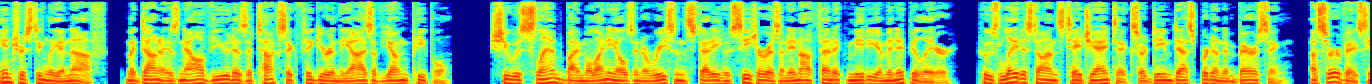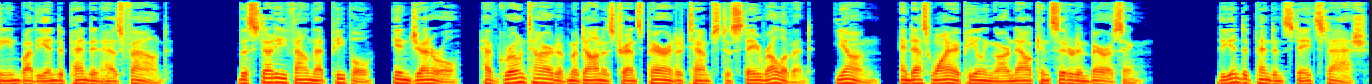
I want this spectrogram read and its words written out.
Interestingly enough, Madonna is now viewed as a toxic figure in the eyes of young people. She was slammed by millennials in a recent study who see her as an inauthentic media manipulator, whose latest on-stage antics are deemed desperate and embarrassing a survey seen by The Independent has found. The study found that people, in general, have grown tired of Madonna's transparent attempts to stay relevant, young, and SY appealing are now considered embarrassing. The Independent states Dash.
